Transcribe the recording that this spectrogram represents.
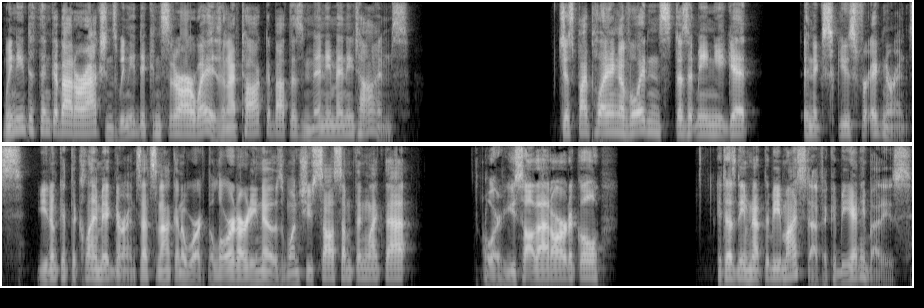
We need to think about our actions. We need to consider our ways. And I've talked about this many, many times. Just by playing avoidance doesn't mean you get an excuse for ignorance. You don't get to claim ignorance. That's not going to work. The Lord already knows. Once you saw something like that, or you saw that article, it doesn't even have to be my stuff. It could be anybody's.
